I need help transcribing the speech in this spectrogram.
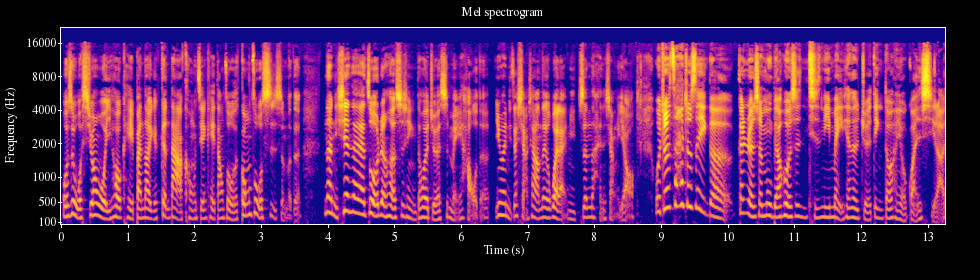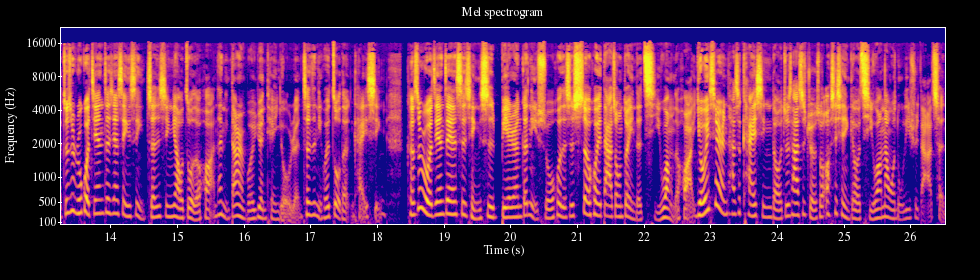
或是我希望我以后可以搬到一个更大的空间，可以当做我的工作。室什么的？那你现在在做任何事情，你都会觉得是美好的，因为你在想象的那个未来，你真的很想要。我觉得这它就是一个跟人生目标，或者是其实你每天的决定都很有关系啦。就是如果今天这件事情是你真心要做的话，那你当然不会怨天尤人，甚至你会做得很开心。可是如果今天这件事情是别人跟你说，或者是社会大众对你的期望的话，有一些人他是开心的哦，就是他是觉得说，哦，谢谢你给我期望，那我努力去达成。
